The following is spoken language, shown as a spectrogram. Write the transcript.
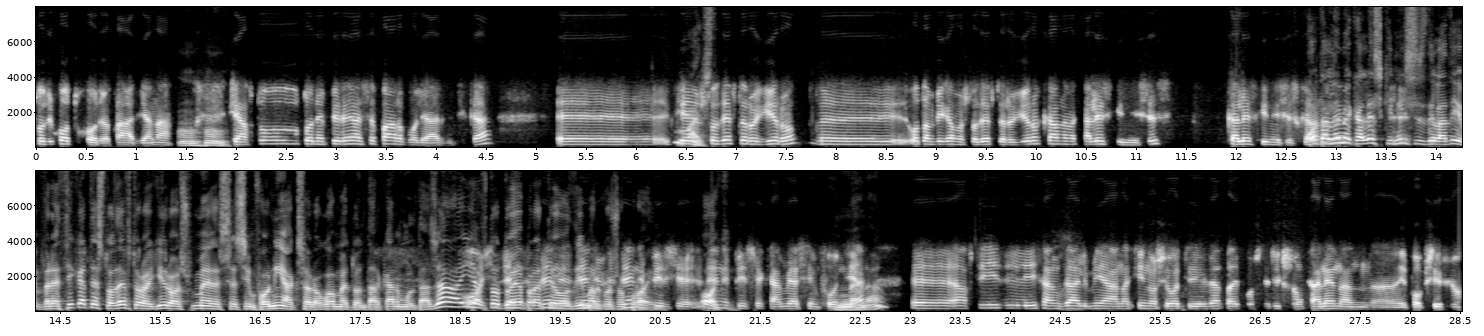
το δικό του χώριο, τα Άριανα. Μμμ. Και αυτό τον επηρέασε πάρα πολύ αρνητικά. Ε, και Μάλιστα. στο δεύτερο γύρο, ε, όταν πήγαμε στο δεύτερο γύρο, κάναμε καλές κινήσεις. Καλές κινήσεις κάναμε. Όταν λέμε καλές κινήσεις, δηλαδή βρεθήκατε στο δεύτερο γύρο, ας πούμε, σε συμφωνία, ξέρω εγώ, με τον Ταρκάν Μουλταζά ή Όχι, αυτό το δεν- έπρατε δεν- ο δεν- Δήμαρχος δεν ο πρώην; Υπήρχε, Όχι. δεν υπήρχε καμία συμφωνία. Ναι, ναι. Ε, αυτοί ήδη είχαν βγάλει μια ανακοίνωση ότι δεν θα υποστηρίξουν κανέναν ε, υποψήφιο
